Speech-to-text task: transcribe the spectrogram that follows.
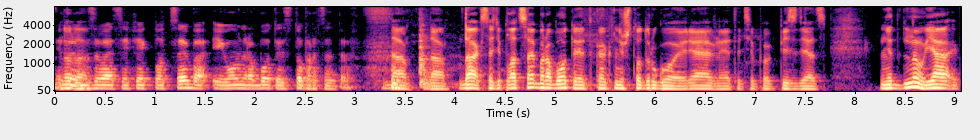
Это Ну да. называется эффект плацебо, и он работает сто процентов. Да, да. Да, кстати, плацебо работает как ничто другое, реально, это типа пиздец. Ну, я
